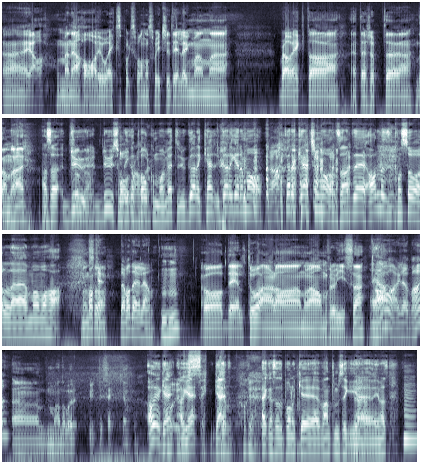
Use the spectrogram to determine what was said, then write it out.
Uh, ja, men jeg har jo Xbox One og Switch i tillegg, men uh, ble jo hekta etter jeg kjøpte den der. Altså, du, du som liker. Pokémon, vet du, you gotta, catch, you gotta get them all. Gotta catch them all sånn Det, alle konsoller må må ha. Men Ok, så, det var del én. og del to er da noe jeg har med for å vise. Ja, ah, jeg gleder meg. Uh, må jeg da bare ut i sekken? Ok, ok, okay. i greit. Ok. Jeg kan sette på noe ventemusikk Ja. eh, imens. Hmm.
